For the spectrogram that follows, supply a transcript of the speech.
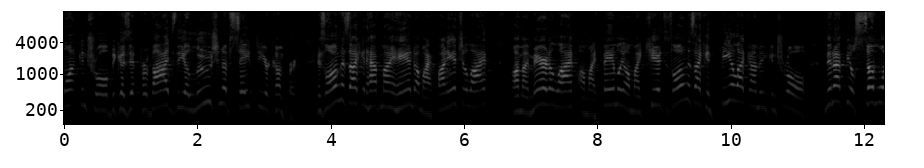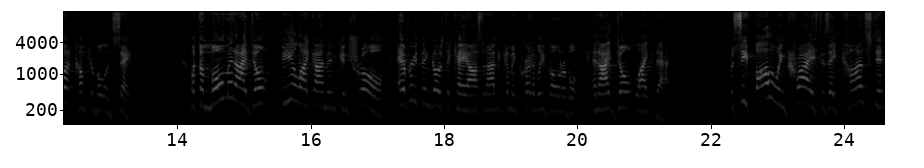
want control because it provides the illusion of safety or comfort. As long as I can have my hand on my financial life, on my marital life, on my family, on my kids, as long as I can feel like I'm in control, then I feel somewhat comfortable and safe. But the moment I don't feel like I'm in control, everything goes to chaos and I become incredibly vulnerable, and I don't like that. But see, following Christ is a constant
